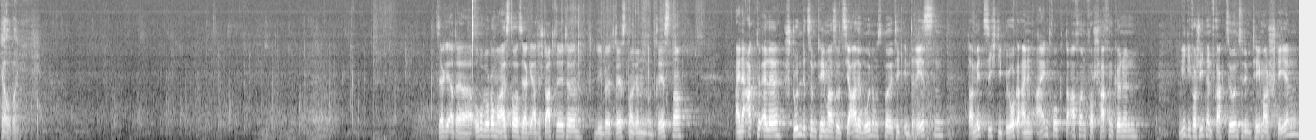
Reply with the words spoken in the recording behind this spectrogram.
Herr Obern. Sehr geehrter Herr Oberbürgermeister, sehr geehrte Stadträte, liebe Dresdnerinnen und Dresdner, eine aktuelle Stunde zum Thema soziale Wohnungspolitik in Dresden damit sich die Bürger einen Eindruck davon verschaffen können, wie die verschiedenen Fraktionen zu dem Thema stehen.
